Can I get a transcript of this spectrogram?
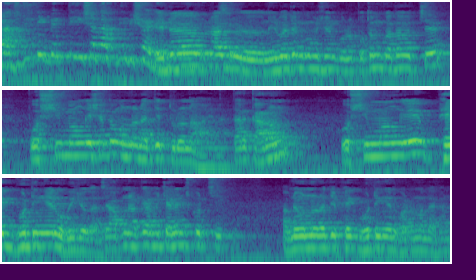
রাজনৈতিক ব্যক্তি হিসাবে আপনি বিষয়টা এটা? নির্বাচন কমিশন করবে প্রথম কথা হচ্ছে পশ্চিমবঙ্গের সাথে অন্য রাজ্যের তুলনা হয় না। তার কারণ পশ্চিমবঙ্গে ফেক ভোটিং এর অভিযোগ আছে। আপনাকে আমি চ্যালেঞ্জ করছি। আপনি অন্য রাজ্যে ফেক ভোটিং এর ঘটনা দেখান।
